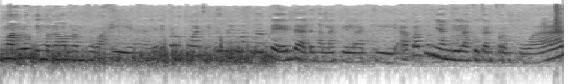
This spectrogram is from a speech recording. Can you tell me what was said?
makhluk yang bernama perempuan Iya, jadi perempuan itu memang berbeda dengan laki-laki. Apa pun yang dilakukan perempuan,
